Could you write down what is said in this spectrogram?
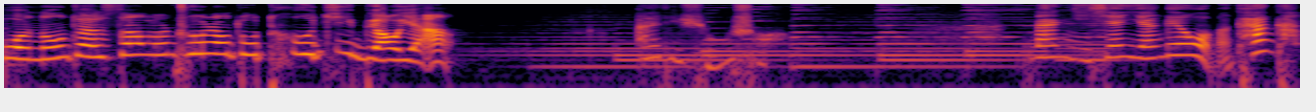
我能在三轮车上做特技表演。”艾迪熊说。那你先演给我们看看。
